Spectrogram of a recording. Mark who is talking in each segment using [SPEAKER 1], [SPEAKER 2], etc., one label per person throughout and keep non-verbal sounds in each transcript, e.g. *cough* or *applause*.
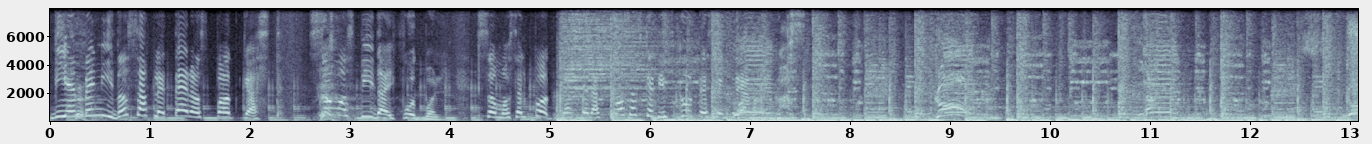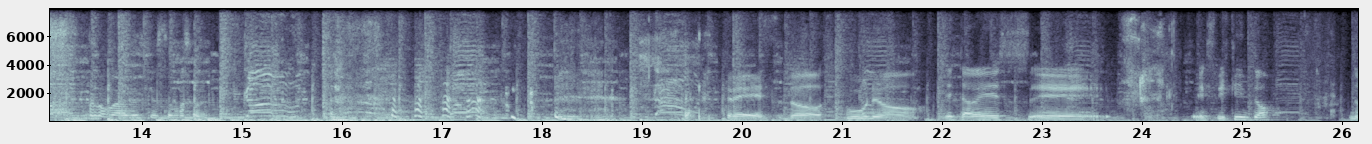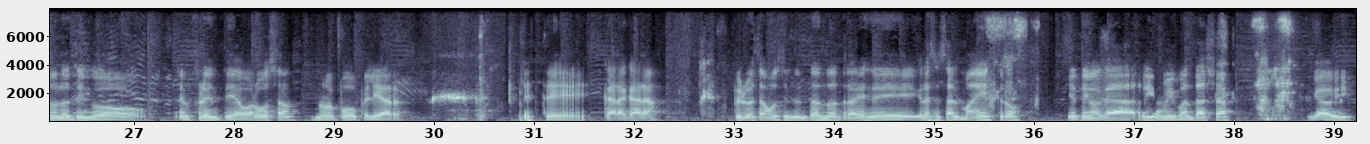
[SPEAKER 1] Bienvenidos a Fleteros Podcast. Somos vida y fútbol. Somos el podcast de las cosas que discutes entre amigos.
[SPEAKER 2] No mames, ¿qué está pasando?
[SPEAKER 3] 3, 2, 1. Esta vez eh, es distinto. No lo tengo enfrente a Barbosa. No me puedo pelear este, cara a cara. Pero lo estamos intentando a través de. Gracias al maestro que tengo acá arriba en mi pantalla, Gaby.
